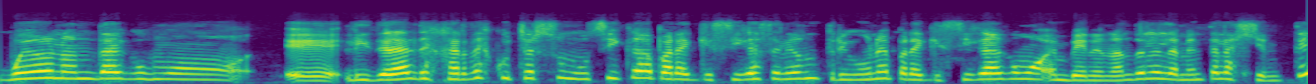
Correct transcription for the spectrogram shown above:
bueno, anda como eh, literal dejar de escuchar su música para que siga saliendo en tribuna, para que siga como envenenándole la mente a la gente,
